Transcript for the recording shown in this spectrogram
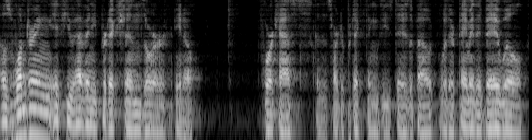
I was wondering if you have any predictions or, you know, forecasts, because it's hard to predict things these days, about whether PMDB will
